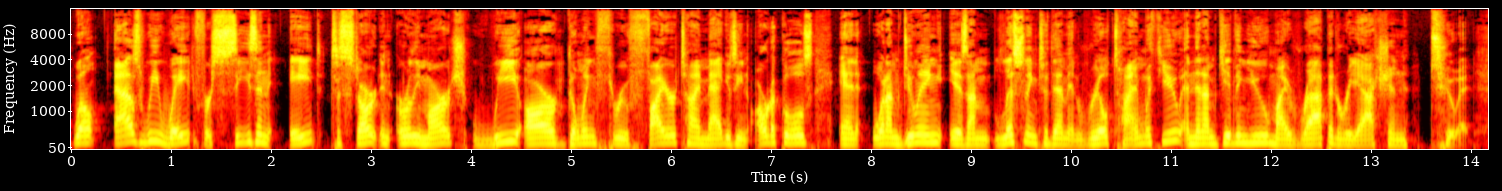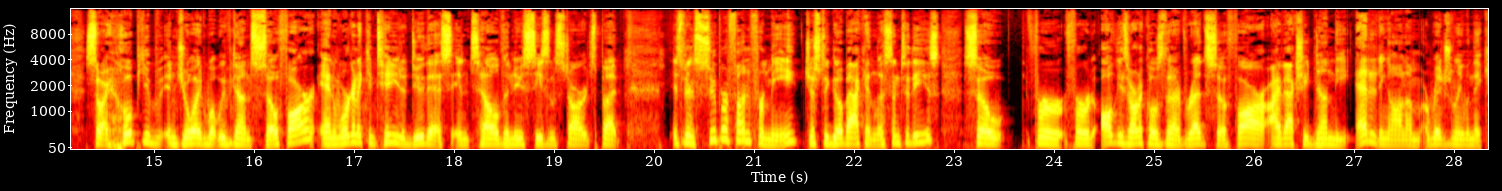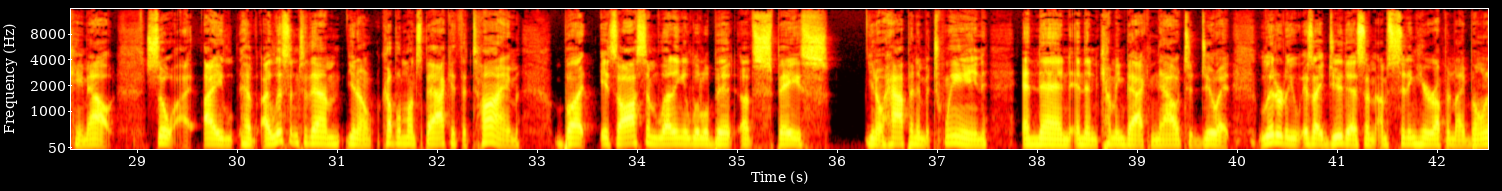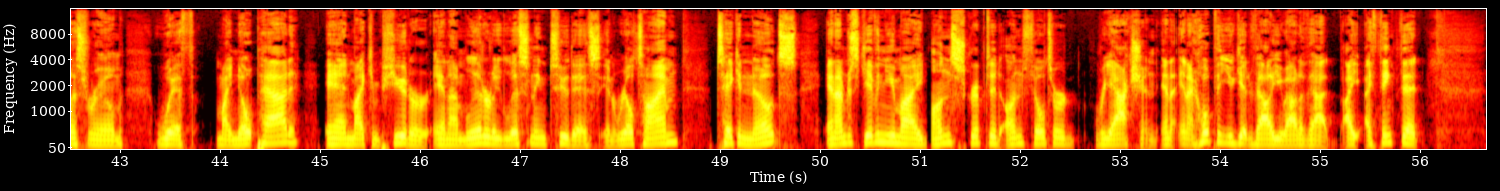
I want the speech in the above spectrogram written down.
Well, as we wait for season eight to start in early March, we are going through Firetime magazine articles. And what I'm doing is I'm listening to them in real time with you, and then I'm giving you my rapid reaction to it. So I hope you've enjoyed what we've done so far, and we're going to continue to do this until the new season starts. But it's been super fun for me just to go back and listen to these. So for for all these articles that I've read so far, I've actually done the editing on them originally when they came out. So I, I have I listened to them, you know, a couple months back at the time, but it's awesome letting a little bit of space you know happen in between and then and then coming back now to do it literally as i do this i'm, I'm sitting here up in my bonus room with my notepad and my computer and i'm literally listening to this in real time taking notes and I'm just giving you my unscripted, unfiltered reaction. And, and I hope that you get value out of that. I, I think that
